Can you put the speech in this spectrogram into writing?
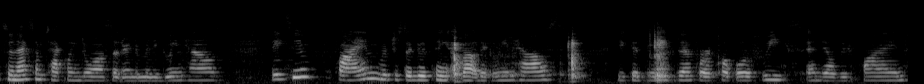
so next I'm tackling the ones that are in the mini greenhouse. They seem fine, which is a good thing about the greenhouse. You could leave them for a couple of weeks and they'll be fine.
